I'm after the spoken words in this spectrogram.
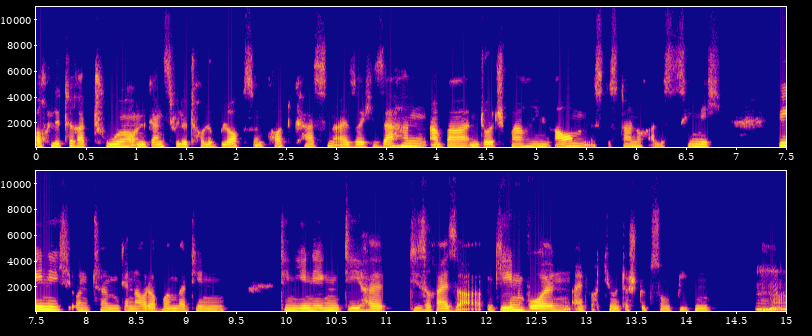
auch Literatur und ganz viele tolle Blogs und Podcasts und all solche Sachen. Aber im deutschsprachigen Raum ist es da noch alles ziemlich wenig und ähm, genau da wollen wir den, denjenigen, die halt diese Reise gehen wollen, einfach die Unterstützung bieten. Mhm.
